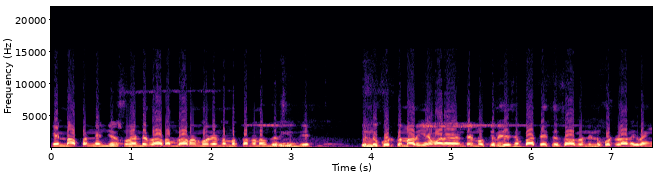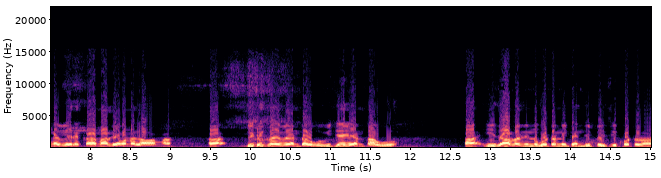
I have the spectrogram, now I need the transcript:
నేను నా పని నేను చేసుకున్నా అంటే రావడం రావడంలోనే నన్ను తన్నడం జరిగింది. ఎందుకు కొడుతున్నారు ఏమని అంటే నువ్వు తెలుగుదేశం పార్టీ అయితే చాలు నిన్ను కొట్టడానికి. ఇంకా వేరే కారణాలు ఏమన్నా కావన్నా ఆ? బీటెక్ డ్రైవర్ అంటావు విజయ్ అంటావు ఆ? ఈ జాల నిన్ను కొట్టనీకి అని చెప్పేసి కొట్టడం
